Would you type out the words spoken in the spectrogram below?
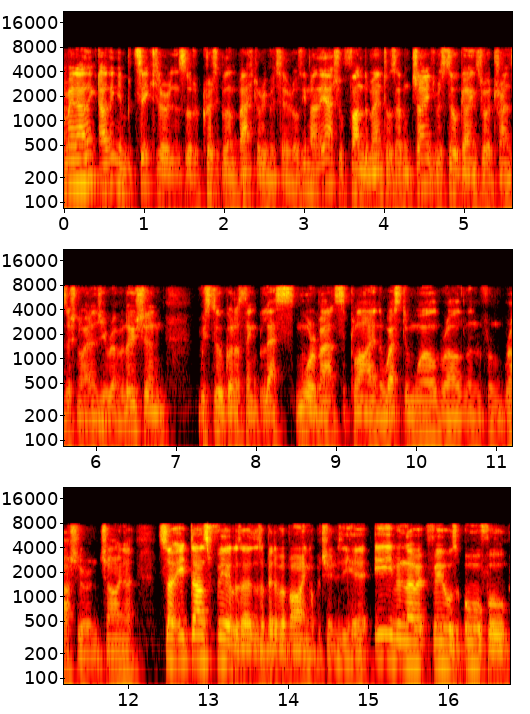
I mean, I think I think in particular in sort of critical and battery materials, you know, the actual fundamentals haven't changed. We're still going through a transitional energy revolution. We still got to think less, more about supply in the Western world rather than from Russia and China. So it does feel as though there's a bit of a buying opportunity here, even though it feels awful.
